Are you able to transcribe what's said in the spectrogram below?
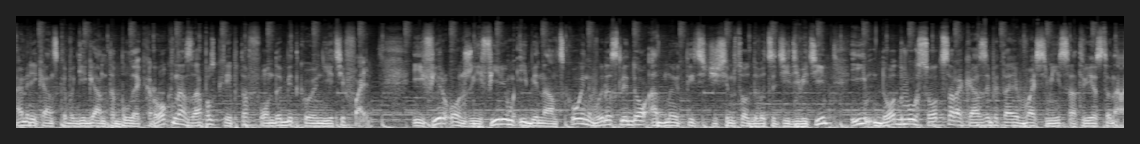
американского гиганта BlackRock на запуск криптофонда Bitcoin ETFi. Эфир, он же эфириум и Binance Coin выросли до 1729 и до 240,8 соответственно.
